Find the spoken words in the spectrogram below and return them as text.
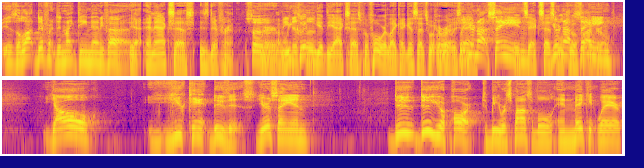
is a lot different than 1995 Yeah, and access is different. So, I mean, we couldn't a- get the access before. Like I guess that's what we're really saying. But you're not saying it's accessible You're not to a saying five-year-old. y'all. You can't do this. You're saying do do your part to be responsible and make it where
